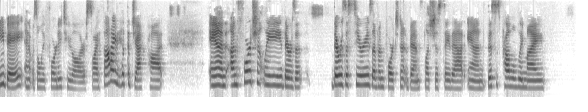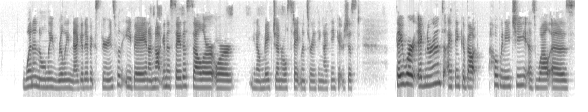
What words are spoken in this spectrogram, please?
eBay and it was only $42. So I thought I'd hit the jackpot. And unfortunately, there was a there was a series of unfortunate events, let's just say that, and this is probably my one and only really negative experience with eBay. And I'm not going to say the seller or you know make general statements or anything. I think it was just they were ignorant. I think about Hobonichi as well as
